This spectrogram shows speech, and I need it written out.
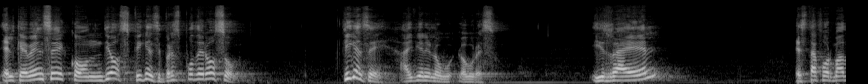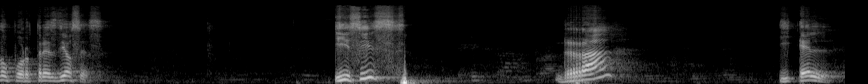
El que el vence con Dios, fíjense, pero es poderoso. Fíjense, ahí viene lo grueso. Israel está formado por tres dioses. Isis, Ra y él.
